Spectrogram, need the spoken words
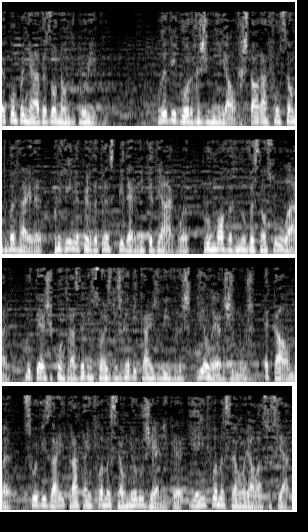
acompanhadas ou não de prurido. Lavigor Regenial restaura a função de barreira, previne a perda transpidérmica de água, promove a renovação celular, protege contra as agressões dos radicais livres e alérgenos, acalma, suaviza e trata a inflamação neurogénica e a inflamação a ela associada.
